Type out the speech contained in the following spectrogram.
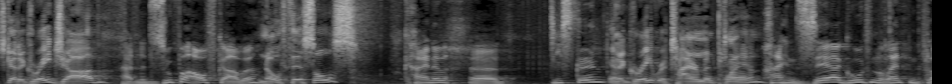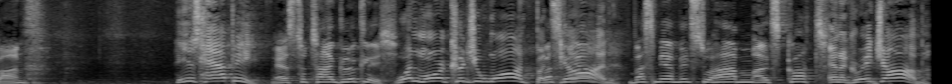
He's got a great job. Er hat eine super Aufgabe, No thistles keine äh, Disteln, and a great retirement plan. einen sehr guten Rentenplan. He is happy. Er ist total glücklich. What more could you want but Was God? mehr, was mehr willst du haben als Gott And a great job.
